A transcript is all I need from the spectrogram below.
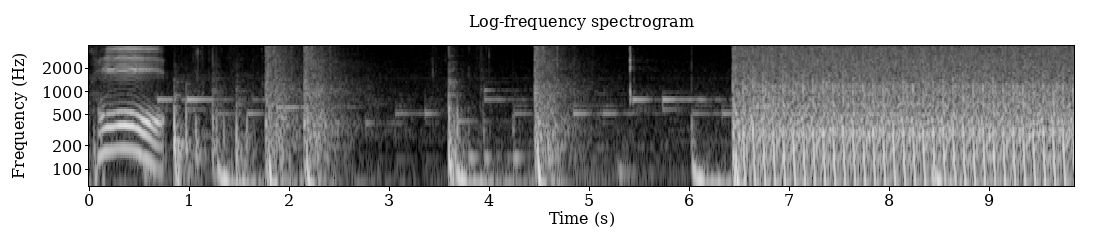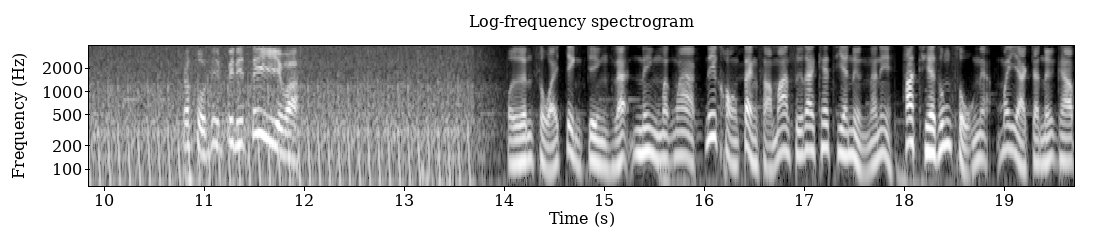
เท่ กระสุนอินฟินิตี้ว่ะปืนสวยจริง ๆ และนิ่งมากๆ นี่ของแต่งสามารถซื้อได้แค่เทียร์หนึ่งนะนี่ ถ้าเทียร์สูงสูงๆเนี่ยไม่อยากจะนึกครับ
